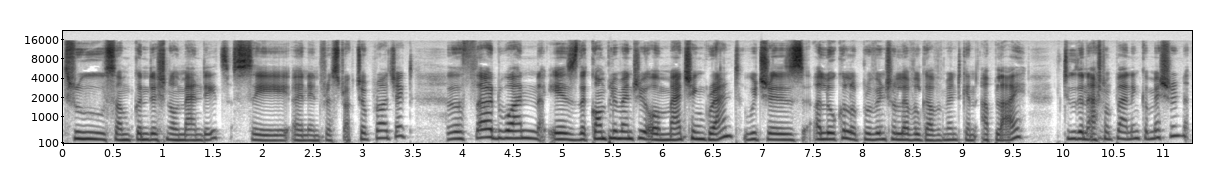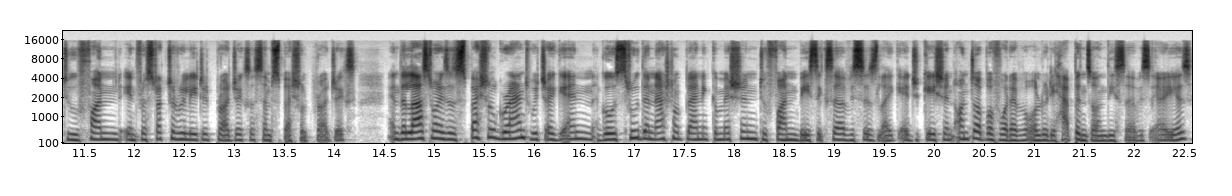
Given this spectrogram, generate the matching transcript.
through some conditional mandates, say an infrastructure project. The third one is the complementary or matching grant, which is a local or provincial level government can apply to the National Planning Commission to fund infrastructure related projects or some special projects. And the last one is a special grant, which again goes through the National Planning Commission to fund basic services like education on top of whatever already happens on these service areas.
